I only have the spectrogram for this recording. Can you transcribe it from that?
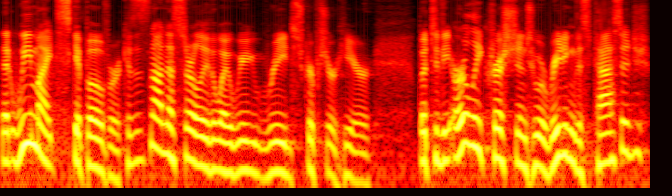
that we might skip over because it's not necessarily the way we read Scripture here. But to the early Christians who were reading this passage,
